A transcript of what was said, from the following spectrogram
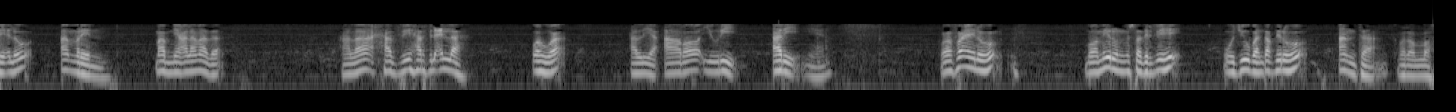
fi'lu amrin hadfi harfi al-illah wa huwa al-ya ara yuri ari ya wa fa'iluhu dhamirun mustatir fihi wujuban taqdiruhu anta kepada Allah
